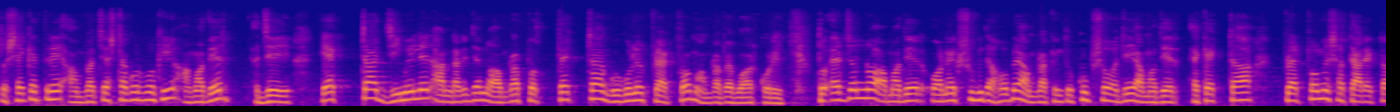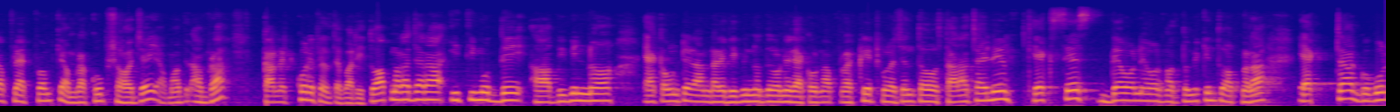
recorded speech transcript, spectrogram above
তো সেক্ষেত্রে আমরা চেষ্টা করব কি আমাদের যে একটা জিমেলের আন্ডারে যেন আমরা প্রত্যেকটা গুগলের প্ল্যাটফর্ম আমরা ব্যবহার করি। তো এর জন্য আমাদের অনেক সুবিধা হবে। আমরা কিন্তু খুব সহজেই আমাদের এক একটা প্ল্যাটফর্মের সাথে আরেকটা প্ল্যাটফর্মকে আমরা খুব সহজেই আমাদের, আমরা কানেক্ট করে ফেলতে পারি। তো আপনারা যারা ইতিমধ্যে বিভিন্ন অ্যাকাউন্টের আন্ডারে বিভিন্ন ধরনের অ্যাকাউন্ট আপনারা ক্রিয়েট করেছেন, তো তারা চাইলে অ্যাক্সেস দেওয়া নেওয়ার মাধ্যমে কিন্তু আপনারা একটা গুগল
